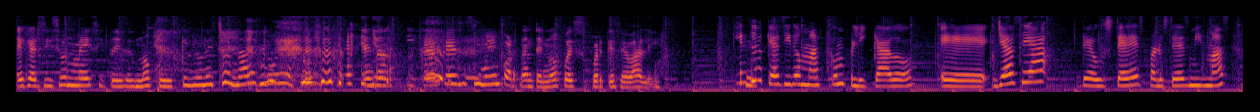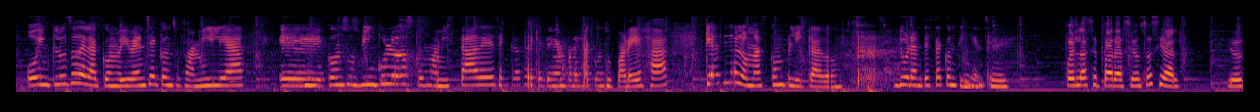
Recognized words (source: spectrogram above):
ejercicio un mes y tú dices, no, pues es que yo no he hecho nada, ¿qué voy a hacer? Entonces, creo que eso es muy importante, ¿no? Pues porque se vale. ¿Qué es lo que ha sido más complicado, eh, ya sea de ustedes, para ustedes mismas, o incluso de la convivencia con su familia, eh, con sus vínculos como amistades, en caso de que tengan pareja con su pareja? ¿Qué ha sido lo más complicado durante esta contingencia? Pues la separación social. Yo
